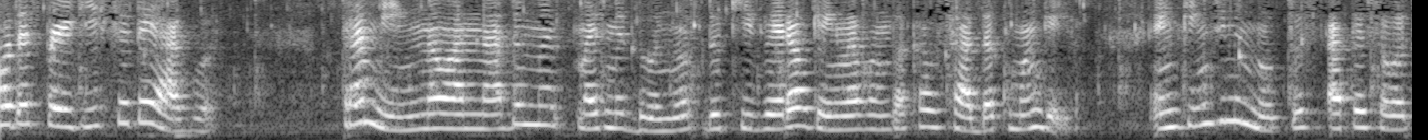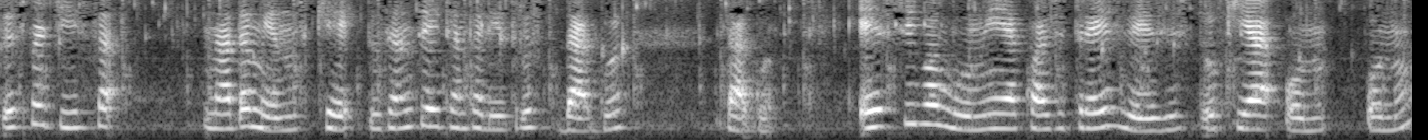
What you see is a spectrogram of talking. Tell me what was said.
O desperdício de água. Para mim, não há nada mais medonho do que ver alguém lavando a calçada com mangueira. Em 15 minutos, a pessoa desperdiça nada menos que 280 litros d'água. d'água. Esse volume é quase três vezes do que a ONU, ONU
